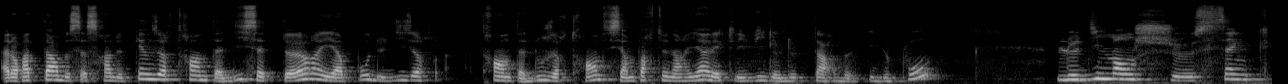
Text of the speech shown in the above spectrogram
Alors à Tarbes, ça sera de 15h30 à 17h et à Pau de 10h30 à 12h30. C'est en partenariat avec les villes de Tarbes et de Pau. Le dimanche 5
